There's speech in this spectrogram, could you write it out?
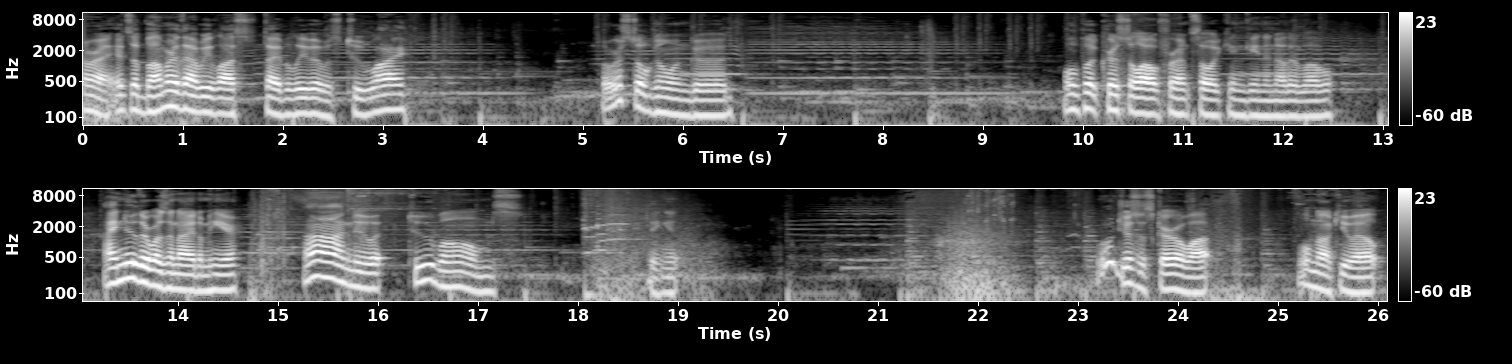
Alright, it's a bummer that we lost, I believe it was Tuwai. But we're still going good. We'll put Crystle out front so it can gain another level. I knew there was an item here. Ah, I knew it. Two bombs. Dang it. Oh, just a Scarawatt. We'll knock you out.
